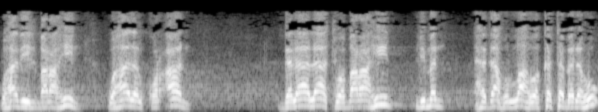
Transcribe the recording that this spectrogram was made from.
وهذه البراهين وهذا القرآن دلالات وبراهين لمن هداه الله وكتب له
